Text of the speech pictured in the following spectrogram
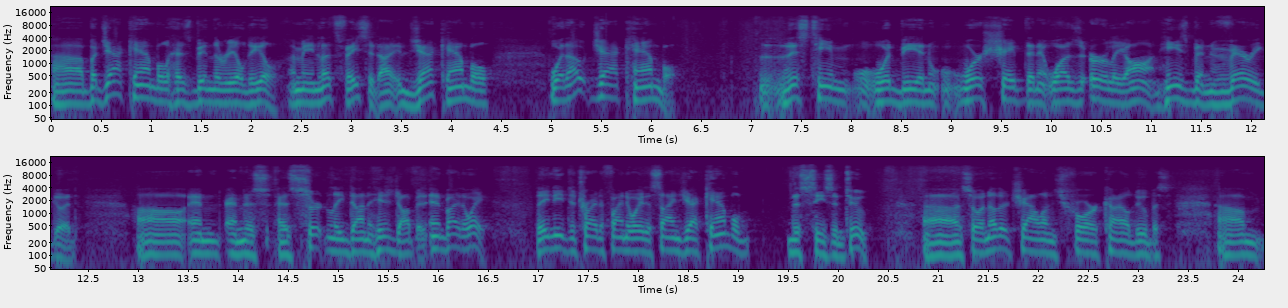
Uh, but Jack Campbell has been the real deal. I mean, let's face it, I, Jack Campbell. Without Jack Campbell, this team would be in worse shape than it was early on. He's been very good, uh, and and has, has certainly done his job. And by the way, they need to try to find a way to sign Jack Campbell this season too. Uh, so another challenge for Kyle Dubas. Um,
